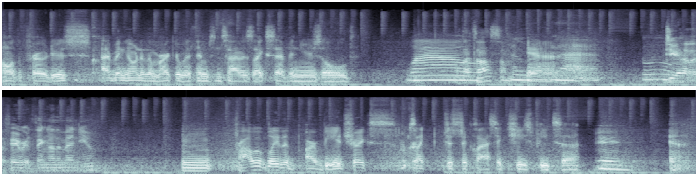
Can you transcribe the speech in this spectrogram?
all the produce. I've been going to the market with him since I was like seven years old. Wow. that's awesome. I love Yeah. that. Cool. Do you have a favorite thing on the menu? Mm, probably the our Beatrix. It's like just a classic cheese pizza. Mm. Yeah.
